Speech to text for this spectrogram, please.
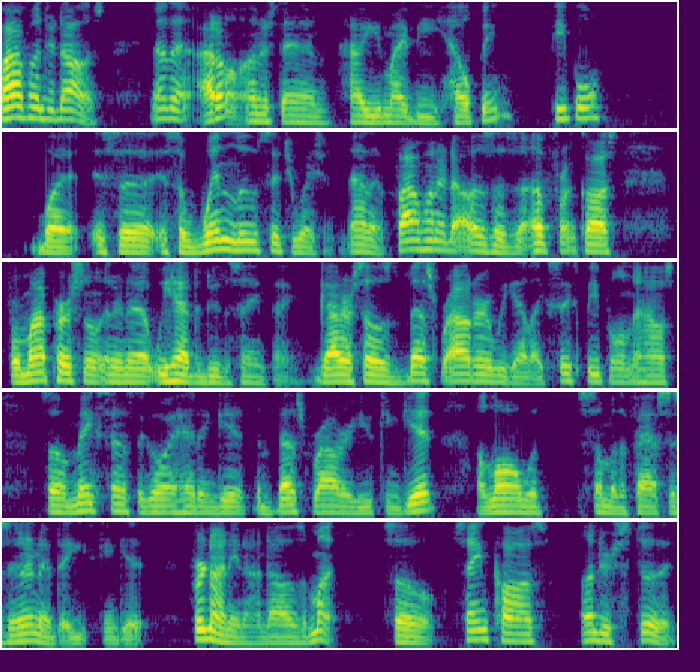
$500. Now then, I don't understand how you might be helping people, but it's a it's a win lose situation. Now that five hundred dollars is an upfront cost for my personal internet, we had to do the same thing. Got ourselves the best router. We got like six people in the house, so it makes sense to go ahead and get the best router you can get, along with some of the fastest internet that you can get for ninety nine dollars a month. So same cost, understood.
